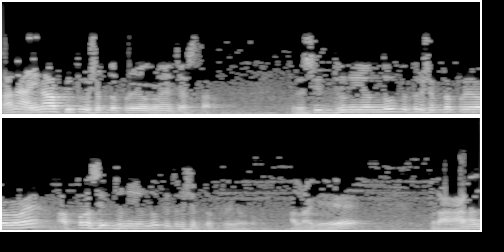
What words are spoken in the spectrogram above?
కానీ అయినా పితృశబ్ద ప్రయోగమే చేస్తారు. ప్రసిద్ధుని ఎందు పితృశబ్ద ప్రయోగమే అప్రసిద్ధుని ఎందు పితృశబ్ద ప్రయోగం. అలాగే ప్రాణం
